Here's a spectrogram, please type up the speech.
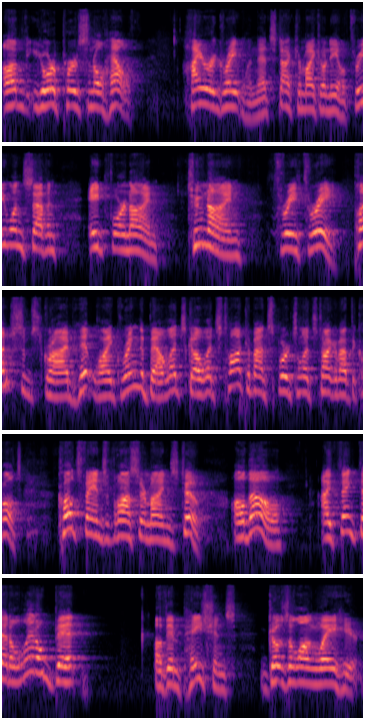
of your personal health. Hire a great one. That's Dr. Mike O'Neill, 317 849 2933. Punch subscribe, hit like, ring the bell. Let's go. Let's talk about sports and let's talk about the Colts. Colts fans have lost their minds too. Although I think that a little bit of impatience goes a long way here.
